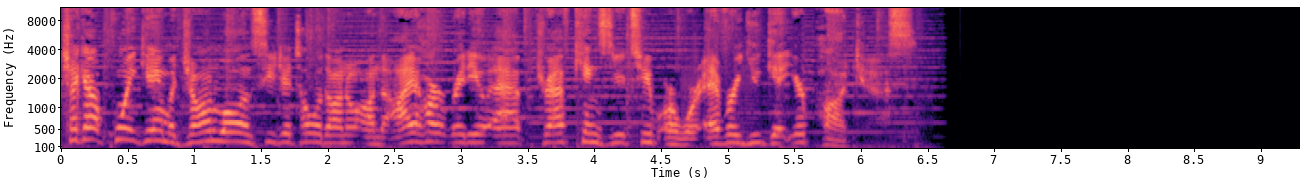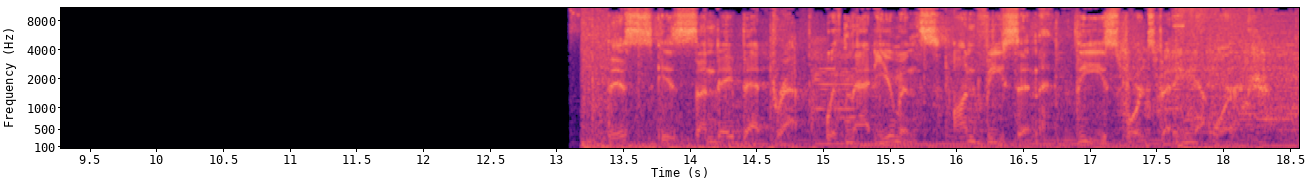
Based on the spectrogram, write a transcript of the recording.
Check out Point Game with John Wall and CJ Toledano on the iHeartRadio app, DraftKings YouTube, or wherever you get your podcasts. This is Sunday Bet Prep with Matt Youmans on VSIN, the Sports Betting Network.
